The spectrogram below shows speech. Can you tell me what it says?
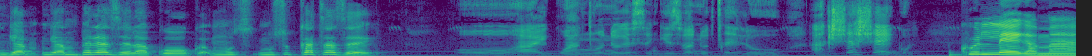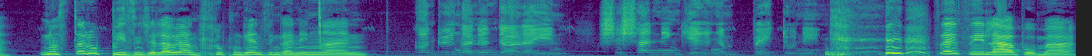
Ngiyam- ngiyamphelezela gogo mus- musukhathazeka Oh, hayi kwangcono ke sengizwa nocelo. Akusheshekwe. Khuleka ma. Nosicelo ubhizi nje la uyangihlupha ngenza ingane encane. Kanti uyingane endala yini? Sheshani ngiyeke ngembhedo nini? Sesilapho ma.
